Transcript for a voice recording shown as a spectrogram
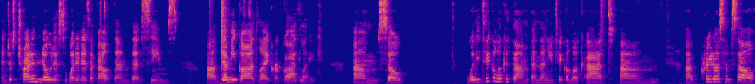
and just try to notice what it is about them that seems uh, demigod like or godlike. Um, so when you take a look at them and then you take a look at um, uh, Kratos himself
